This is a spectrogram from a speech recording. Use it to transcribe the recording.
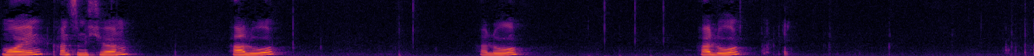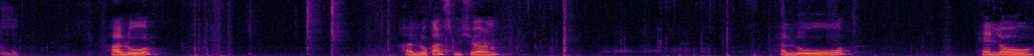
Moin, kannst du mich hören? Hallo? Hallo? Hallo? Hallo? Hallo, kannst du mich hören? Hallo? Hello?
